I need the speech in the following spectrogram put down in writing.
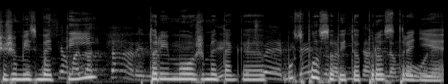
Čiže my sme tí, ktorí môžeme tak eh, uspôsobiť to prostredie.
